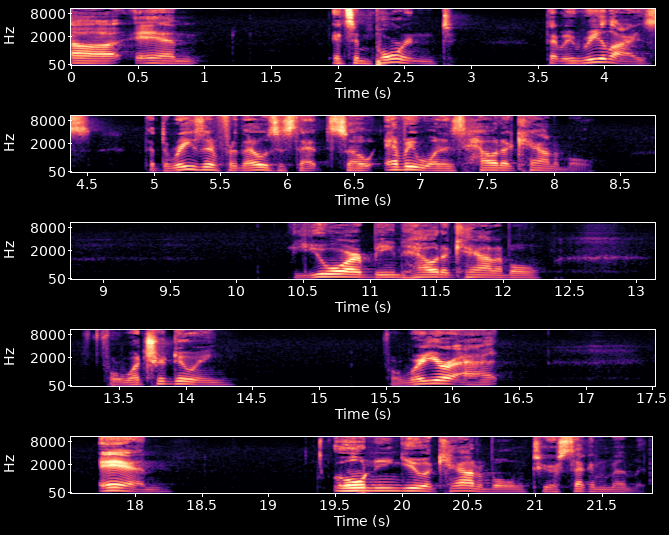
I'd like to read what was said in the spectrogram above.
Uh, and it's important that we realize that the reason for those is that so everyone is held accountable. You are being held accountable for what you're doing, for where you're at, and holding you accountable to your Second Amendment.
